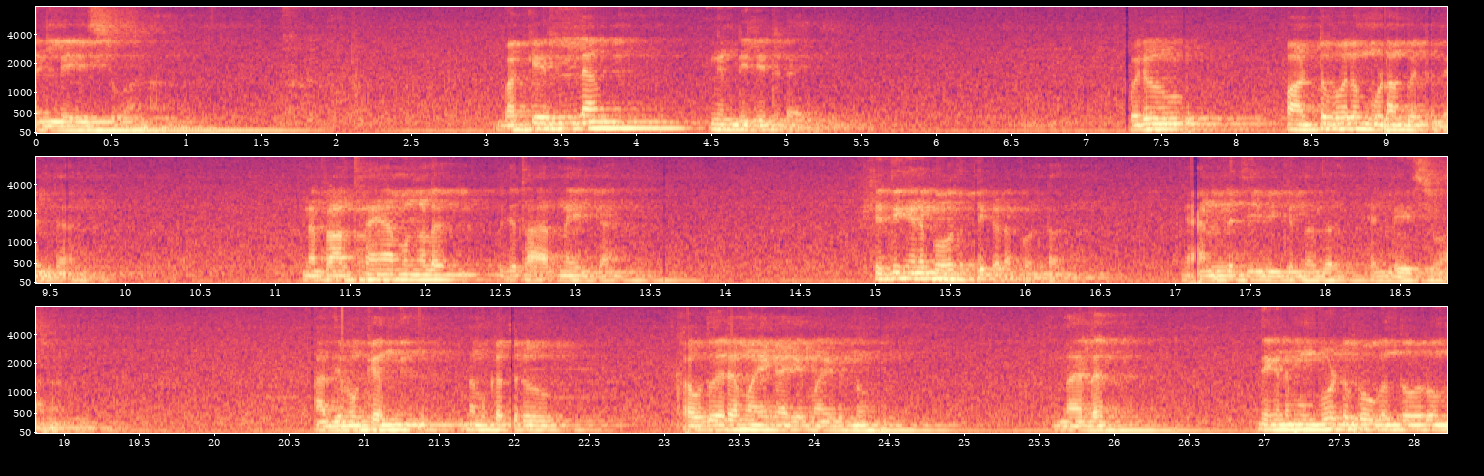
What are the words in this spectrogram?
എന്റെ യേശുവാണ്. ബാക്കിയെല്ലാം ഇങ്ങനെ ഡിലീറ്റഡായി ഒരു പാട്ട് പോലും മൂടാൻ പറ്റുന്നില്ല. പിന്നെ പ്രാർത്ഥനായാമങ്ങൾ ഒരു ധാരണയില്ല. ഇതിങ്ങനെ ബോധത്തിൽ കിടപ്പുണ്ട് ഞാനിവിടെ ജീവിക്കുന്നത് എന്റെ യേശുവാണ്. ആദ്യമൊക്കെ നമുക്കതൊരു കൗതുകരമായ കാര്യമായിരുന്നു. എന്നാൽ ഇതിങ്ങനെ മുമ്പോട്ട് പോകും തോറും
